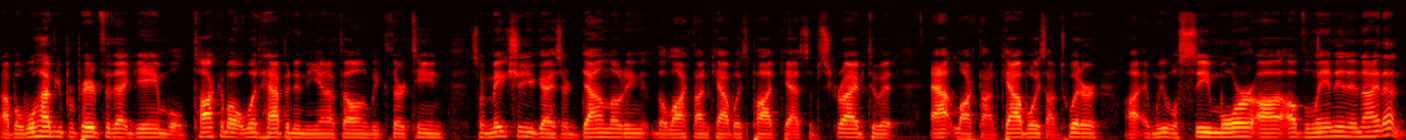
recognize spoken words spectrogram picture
uh, but we'll have you prepared for that game. We'll talk about what happened in the NFL in Week 13. So make sure you guys are downloading the Locked On Cowboys podcast. Subscribe to it at Locked On Cowboys on Twitter, uh, and we will see more uh, of Landon and I then.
